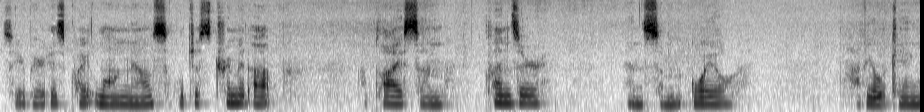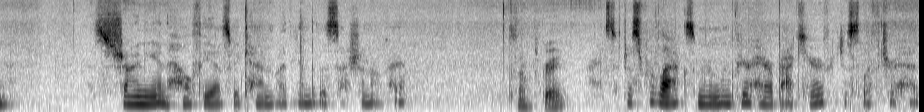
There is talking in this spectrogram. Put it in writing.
So your beard is quite long now, so we'll just trim it up, apply some cleanser and some oil, have you looking as shiny and healthy as we can by the end of the session, okay? Sounds great. All right, so just relax. I'm going to move your hair back here if you just lift your head.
